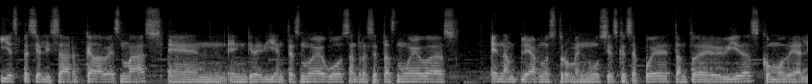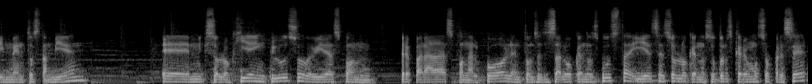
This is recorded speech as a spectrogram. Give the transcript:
y especializar cada vez más en, ingredientes nuevos, en recetas nuevas, en ampliar nuestro menú si es que se puede, tanto de bebidas como de alimentos también. Eh, mixología incluso, bebidas con, preparadas con alcohol, entonces es algo que nos gusta y es eso lo que nosotros queremos ofrecer,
